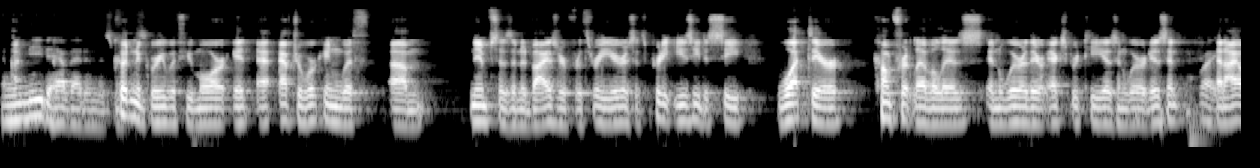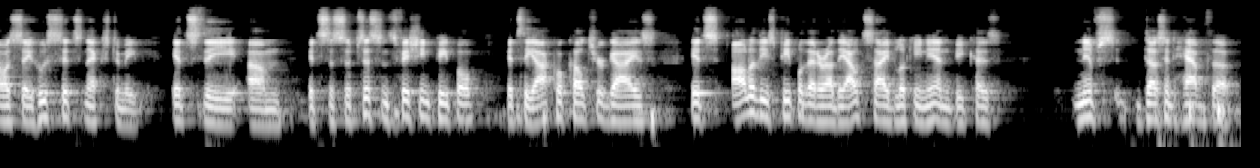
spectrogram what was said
And we need to have that in this. Couldn't mix. agree with you more. It, after working with um, NMFS as an advisor for three years, it's pretty easy to see what their comfort level is and where their expertise is and where it isn't. Right. And I always say, who sits next to me? It's the, um, it's the subsistence fishing people, it's the aquaculture guys, it's all of these people that are on the outside looking in because NMFS doesn't have the,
